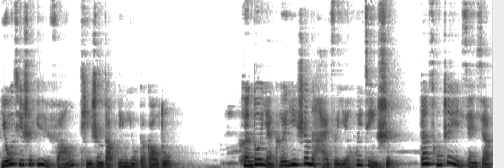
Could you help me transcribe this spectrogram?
尤其是预防提升到应有的高度。很多眼科医生的孩子也会近视，但从这一现象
